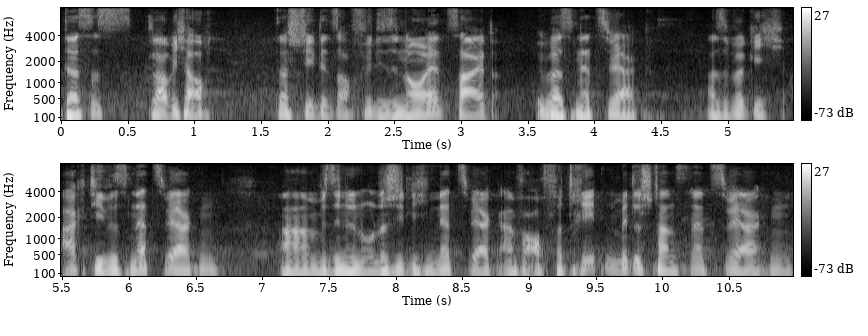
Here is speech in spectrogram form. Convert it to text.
das ist, glaube ich, auch, das steht jetzt auch für diese neue Zeit übers Netzwerk. Also wirklich aktives Netzwerken. Ähm, wir sind in unterschiedlichen Netzwerken einfach auch vertreten, Mittelstandsnetzwerken.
